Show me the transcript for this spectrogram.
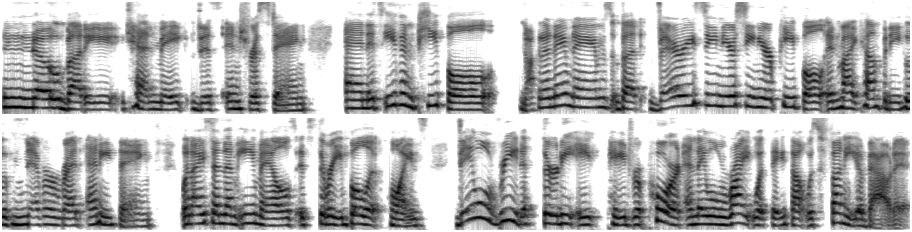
nobody can make this interesting. And it's even people not going to name names, but very senior, senior people in my company who have never read anything. When I send them emails, it's three bullet points. They will read a 38 page report and they will write what they thought was funny about it.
